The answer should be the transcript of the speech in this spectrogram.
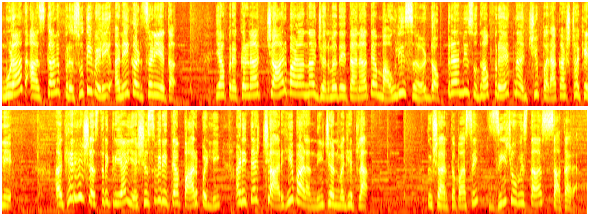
मुळात आजकाल प्रसूतीवेळी अनेक अडचणी येतात. या प्रकरणात चार बाळांना जन्म देताना त्या माऊलीसह डॉक्टरांनी सुद्धा प्रयत्नांची पराकाष्ठा केली अखेर ही शस्त्रक्रिया यशस्वीरित्या पार पडली आणि त्या चारही बाळांनी जन्म घेतला. तुषार तपासे झी चोवीस तास सातारा.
